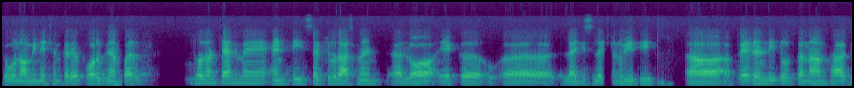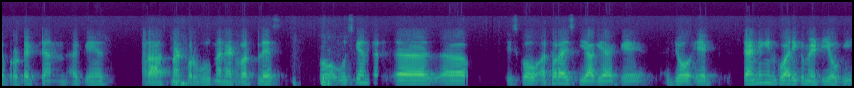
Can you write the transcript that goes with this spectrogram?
کہ وہ نومینیشن کرے۔ فار ایگزامپل 2010 میں اینٹی سیکچل ہراسمنٹ لا ایک uh, uh, لیجسلیشن ہوئی تھی. Uh, اپیرنٹلی تو اس کا نام تھا کہ protection against harassment for women at workplace تو اس کے اندر اس کو اتھورائز کیا گیا کہ جو ایک اسٹینڈنگ انکوائری کمیٹی ہوگی،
